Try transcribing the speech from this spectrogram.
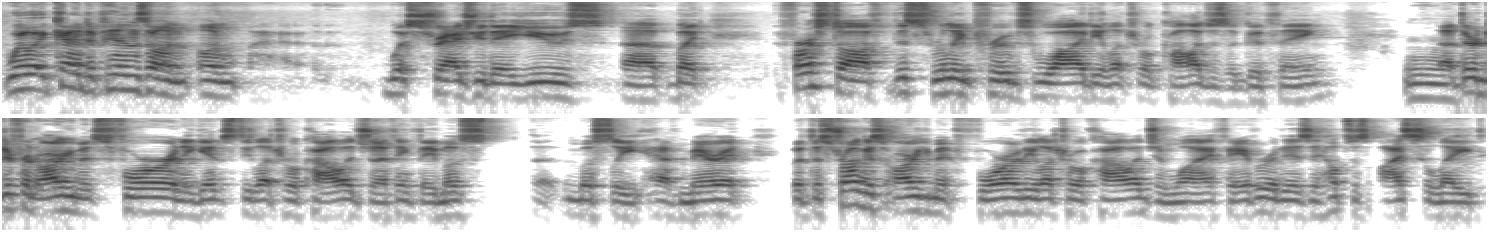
Well, it kind of depends on on what strategy they use. Uh, but first off, this really proves why the electoral college is a good thing. Mm-hmm. Uh, there are different arguments for and against the electoral college, and I think they most uh, mostly have merit. But the strongest argument for the electoral college and why I favor it is it helps us isolate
